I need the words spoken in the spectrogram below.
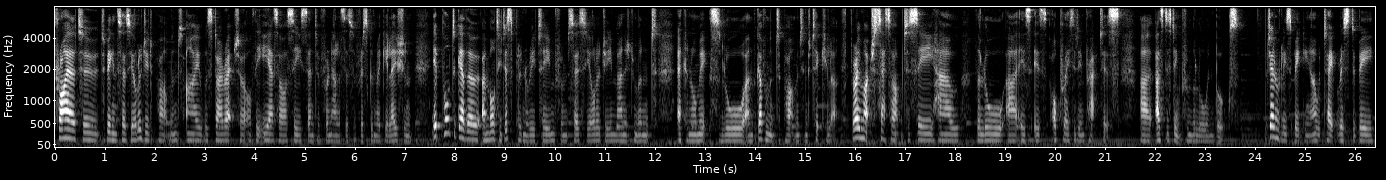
prior to, to being in the Sociology Department, I was director of the ESRC Centre for Analysis of Risk and Regulation. It pulled together a multidisciplinary team from sociology, management, economics, law and the government department in particular, very much set up to see how the law uh, is, is operated in practice uh, as distinct from the law in books. Generally speaking, I would take risk to be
